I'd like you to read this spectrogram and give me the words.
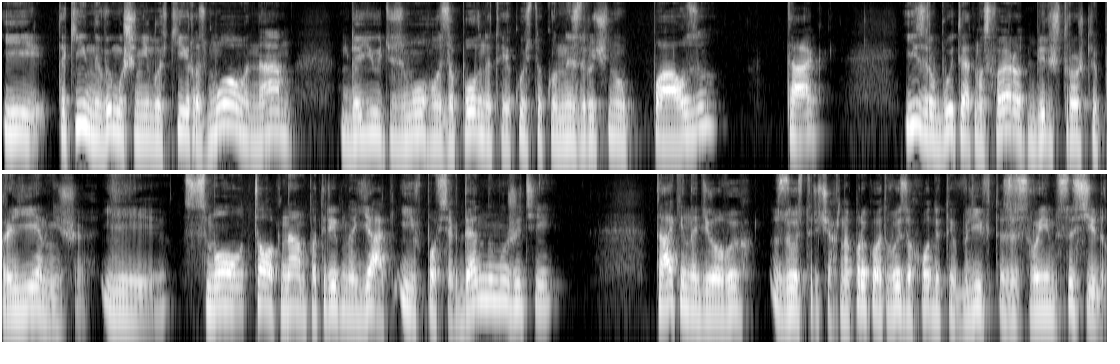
І такі невимушені легкі розмови нам дають змогу заповнити якусь таку незручну паузу, так, і зробити атмосферу більш трошки приємніше. І small talk нам потрібно як і в повсякденному житті, так і на ділових зустрічах. Наприклад, ви заходите в ліфт зі своїм сусідом.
